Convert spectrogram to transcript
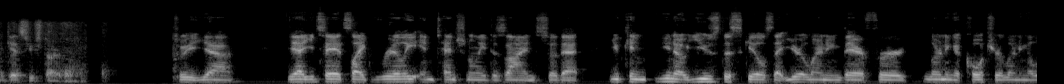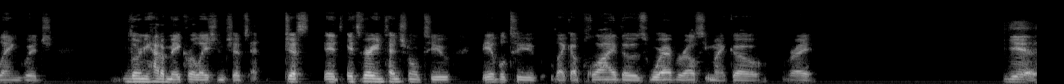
It gets you started. Sweet, yeah. Yeah, you'd say it's like really intentionally designed so that you can, you know, use the skills that you're learning there for learning a culture, learning a language, learning how to make relationships. And just it, it's very intentional to be able to like apply those wherever else you might go, right? Yeah,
